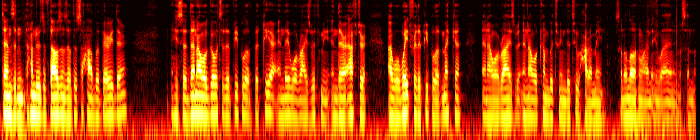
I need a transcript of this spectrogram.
tens and hundreds of thousands of the Sahaba buried there. He said, Then I will go to the people of Baqi' and they will rise with me. And thereafter, I will wait for the people of Mecca and I will rise and I will come between the two haramain. Sallallahu alayhi wa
